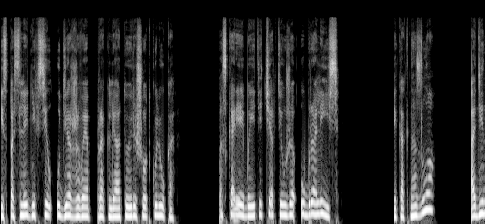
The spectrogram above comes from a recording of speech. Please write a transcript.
из последних сил удерживая проклятую решетку люка — Поскорее бы эти черти уже убрались. И как назло, один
